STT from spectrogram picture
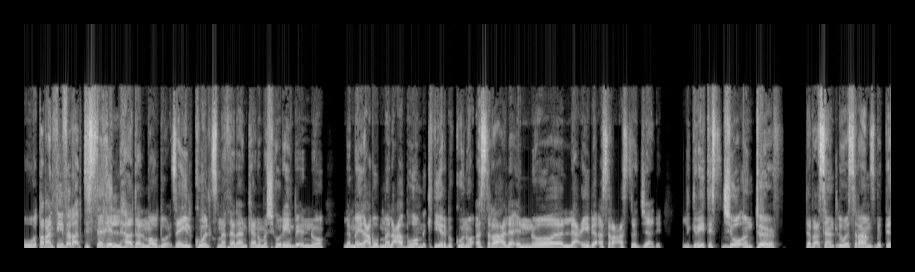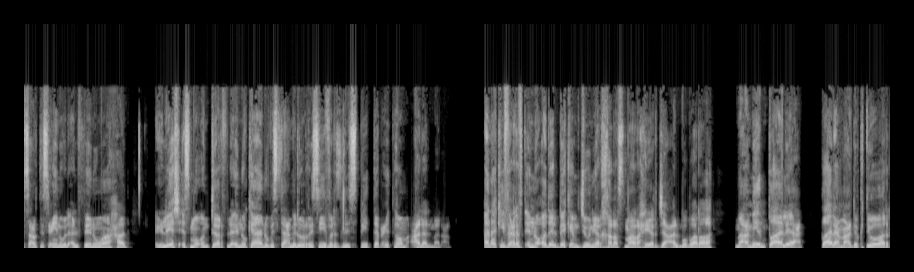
وطبعا في فرق بتستغل هذا الموضوع زي الكولتس مثلا كانوا مشهورين بإنه لما يلعبوا بملعبهم كتير بيكونوا أسرع لإنه اللعيبة أسرع على السجادة. ال greatest show on turf تبع سانت لويس رامز بال 99 وال 2001 ليش اسمه on turf لأنه كانوا بيستعملوا ال receivers ال speed تبعتهم على الملعب. أنا كيف عرفت إنه اوديل بيكهام جونيور خلص ما راح يرجع على المباراة؟ مع مين طالع؟ طالع مع دكتور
